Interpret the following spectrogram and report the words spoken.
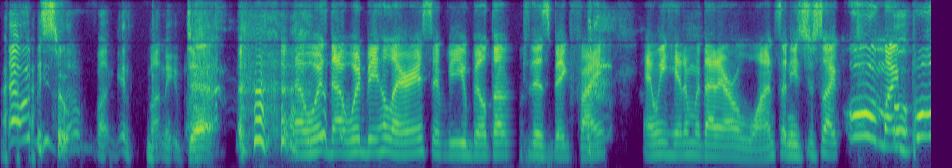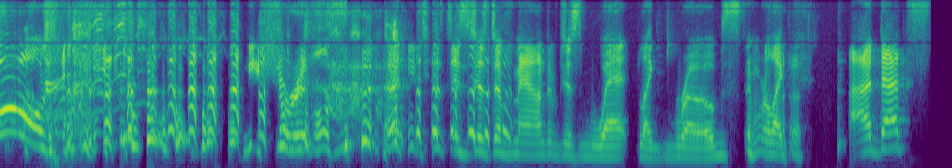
That would be So- so, fucking funny. though. Da- that would that would be hilarious if you built up to this big fight and we hit him with that arrow once and he's just like, "Oh my oh. balls!" he shrivels. And he just is just a mound of just wet like robes, and we're like, uh, "That's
